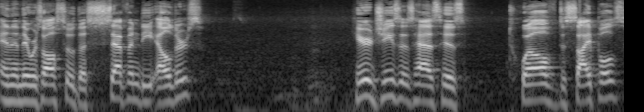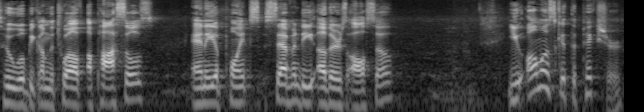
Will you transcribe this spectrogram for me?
and then there was also the 70 elders. Here, Jesus has his 12 disciples who will become the 12 apostles, and he appoints 70 others also. You almost get the picture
